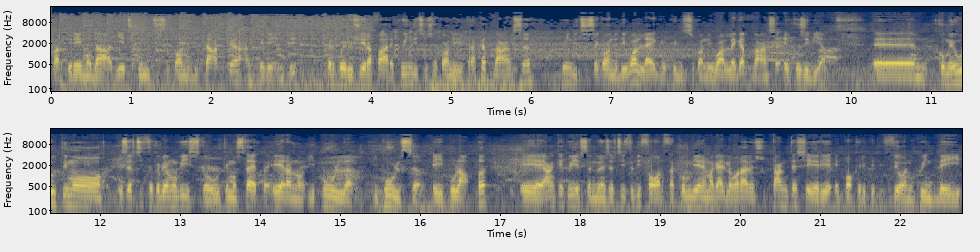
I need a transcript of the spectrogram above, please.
partiremo da 10-15 secondi di tac, anche 20, per poi riuscire a fare 15 secondi di track advance, 15 secondi di one leg, 15 secondi di one leg advance e così via. Eh, come ultimo esercizio che abbiamo visto, ultimo step, erano i pull, i pulse e i pull up e anche qui essendo un esercizio di forza conviene magari lavorare su tante serie e poche ripetizioni, quindi dei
